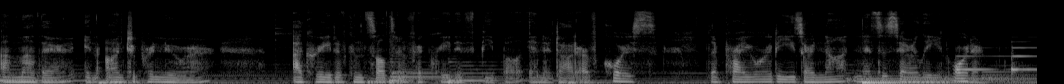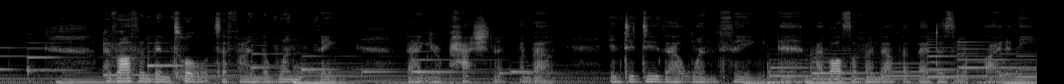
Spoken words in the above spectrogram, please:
a mother, an entrepreneur, a creative consultant for creative people, and a daughter. Of course, the priorities are not necessarily in order. I've often been told to find the one thing that you're passionate about and to do that one thing. And I've also found out that that doesn't apply to me.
